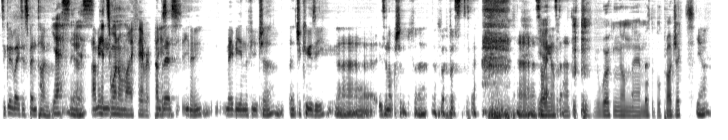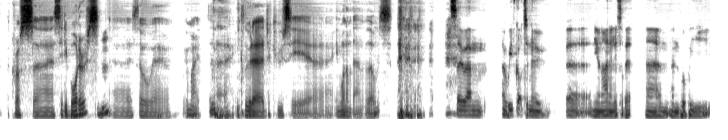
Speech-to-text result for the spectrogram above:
It's a good way to spend time. yes, Yeah. it is. I mean, it's one of my favorite places. Andreas, you know, maybe in the future, a jacuzzi uh, is an option for, for Pust. uh, something Yeah. else to add. We're working on uh, multiple projects Yeah. across uh, city borders. Mhm. Uh, so uh, we might uh, include a jacuzzi uh, in one of them. Those. So um, uh, we've got to know uh, Neon Ion a little bit, um, and we'll be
